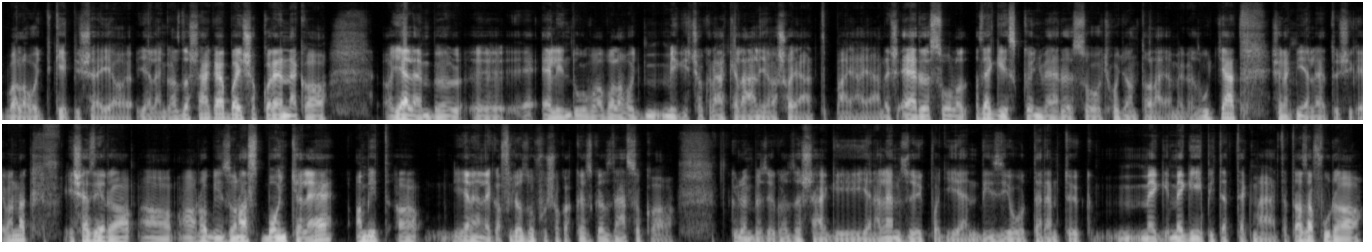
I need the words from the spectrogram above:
valahogy képviselje a jelen gazdaságába, és akkor ennek a, a jelenből elindulva valahogy mégiscsak rá kell állni a saját pályájára. És erről szól, az egész könyv erről szól, hogy hogyan találja meg az útját, és ennek milyen lehetőségei vannak, és ezért a, a, a Robinson azt bontja le, amit a, jelenleg a filozófusok, a közgazdászok, a különböző gazdasági ilyen elemzők, vagy ilyen vízióteremtők meg, megépítettek már. Tehát az a fura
